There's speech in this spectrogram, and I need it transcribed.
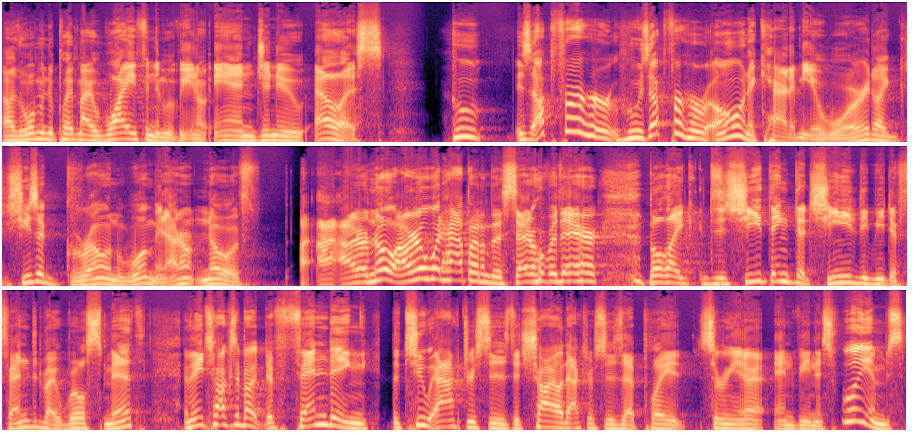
uh, the woman who played my wife in the movie, you know, Aunjanue Ellis, who is up for her, who's up for her own Academy Award. Like she's a grown woman. I don't know if I, I don't know. I don't know what happened on the set over there, but like, did she think that she needed to be defended by Will Smith? And then he talks about defending the two actresses, the child actresses that played Serena and Venus Williams.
